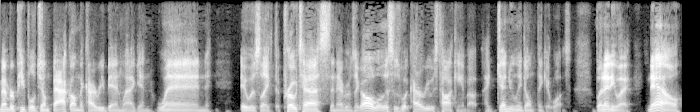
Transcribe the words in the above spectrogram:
remember, people jumped back on the Kyrie bandwagon when it was like the protests, and everyone's like, oh, well, this is what Kyrie was talking about. I genuinely don't think it was. But anyway, now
